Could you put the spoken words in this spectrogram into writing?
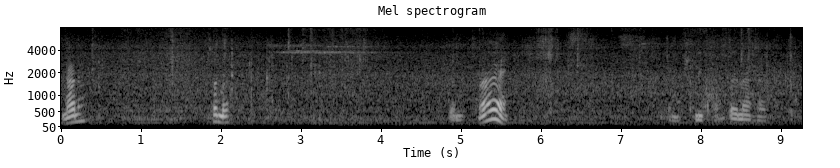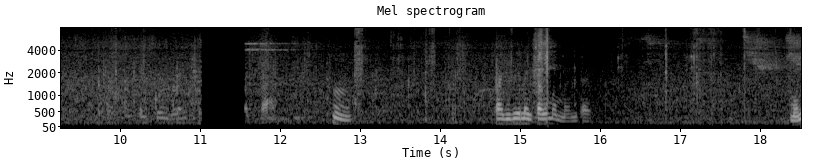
Nó nó. Sắp nữa. Trên. Đây. Clip không tới là hả? Ừ. តែយវាលេងទៅមិនមែនទៅមុន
